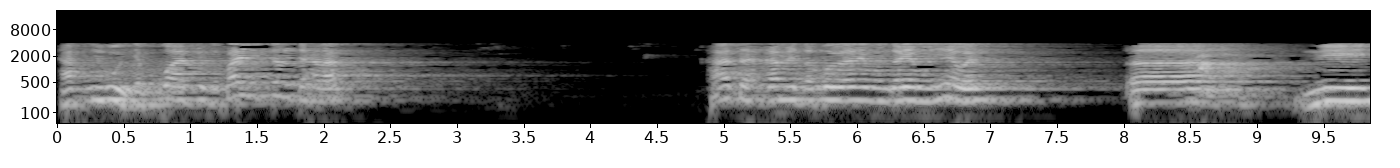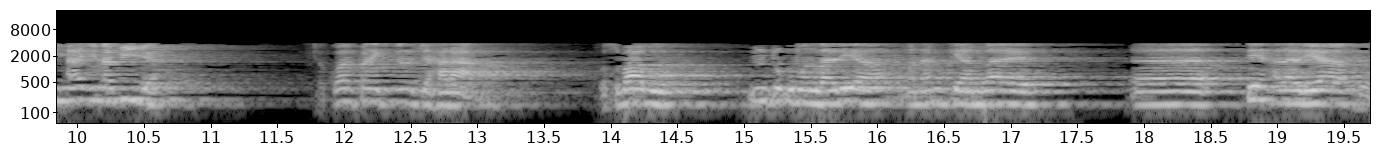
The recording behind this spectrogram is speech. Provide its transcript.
hafungui japokuwa tukifanya kitendo cha haramu hata kama itakuwa yale mwangalia mwenyewe uh, ni ajnabia. Itakuwa mfanya kitendo cha haramu kwa sababu mtu kumwangalia mwanamke ambaye uh, si halali yako.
